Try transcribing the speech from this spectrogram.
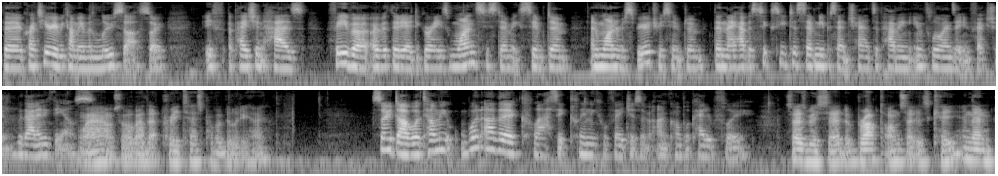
the criteria become even looser. So, if a patient has fever over 38 degrees, one systemic symptom, and one respiratory symptom, then they have a 60 to 70% chance of having influenza infection without anything else. wow, it's all about that pre-test probability, hey? So, Darwin, tell me, what are the classic clinical features of uncomplicated flu? So as we said, abrupt onset is key, and then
